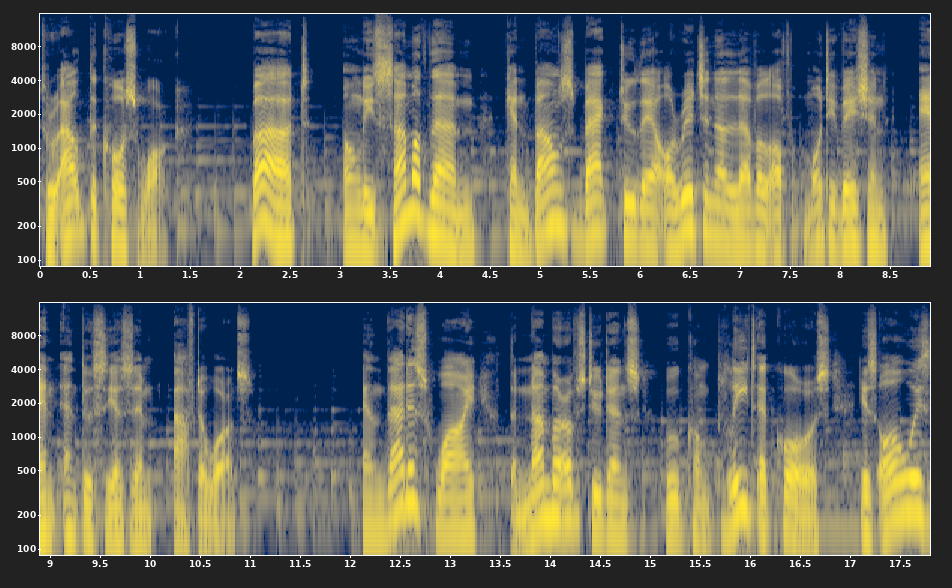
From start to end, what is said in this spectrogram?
throughout the coursework. But only some of them can bounce back to their original level of motivation and enthusiasm afterwards and that is why the number of students who complete a course is always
